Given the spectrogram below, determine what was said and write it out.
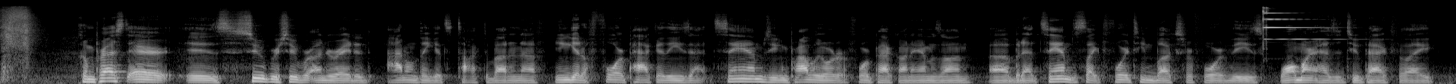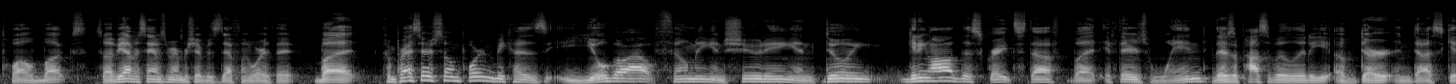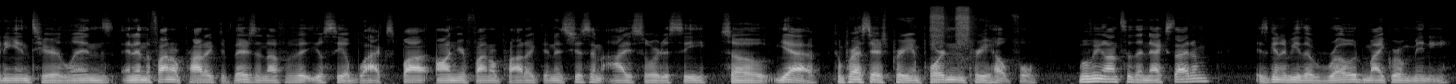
Compressed air is super, super underrated. I don't think it's talked about enough. You can get a four pack of these at Sam's. You can probably order a four pack on Amazon. Uh, but at Sam's, it's like 14 bucks for four of these. Walmart has a two pack for like 12 bucks. So if you have a Sam's membership, it's definitely worth it. But compressed air is so important because you'll go out filming and shooting and doing getting all of this great stuff but if there's wind there's a possibility of dirt and dust getting into your lens. And in the final product if there's enough of it you'll see a black spot on your final product and it's just an eyesore to see. So yeah compressed air is pretty important and pretty helpful. Moving on to the next item is going to be the Rode Micro Mini.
